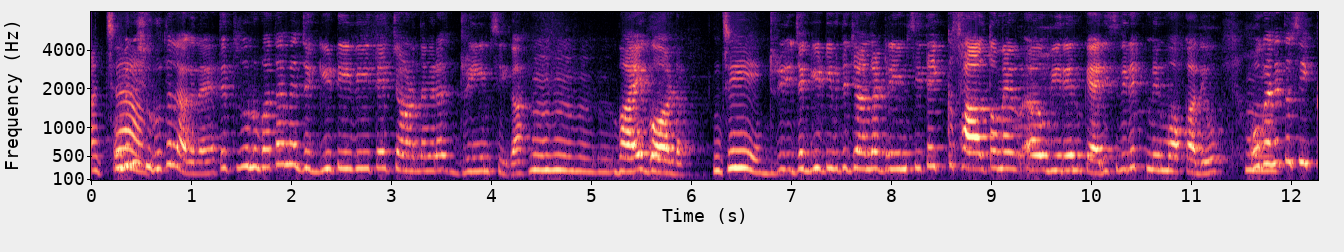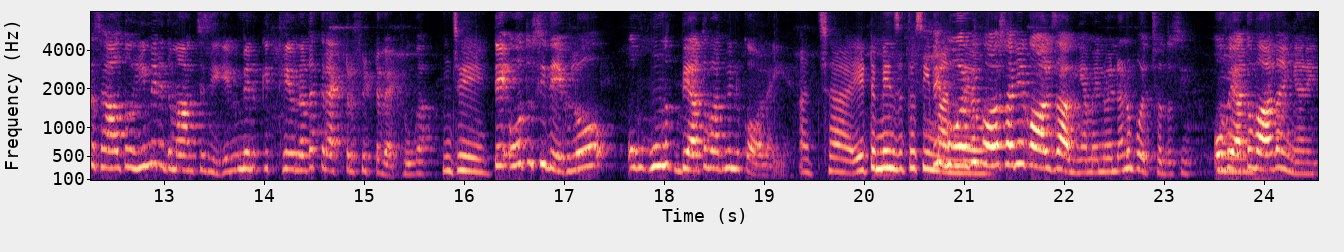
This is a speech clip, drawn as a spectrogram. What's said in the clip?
ਉਹ ਮੈਨੂੰ ਸ਼ੁਰੂ ਤੋਂ ਲੱਗਦਾ ਹੈ ਤੇ ਤੁਹਾਨੂੰ ਪਤਾ ਹੈ ਮੈਂ ਜੱਗੀ ਟੀਵੀ ਤੇ ਜਾਣ ਦਾ ਮੇਰਾ ਡ੍ਰੀਮ ਸੀਗਾ। ਹੂੰ ਹੂੰ ਹੂੰ ਬਾਏ ਗੋਡ ਜੀ। ਡਰੀ- ਜੱਗੀ ਟੀਵੀ ਤੇ ਜਾਣ ਦਾ ਡ੍ਰੀਮ ਸੀ ਤੇ ਇੱਕ ਸਾਲ ਤੋਂ ਮੈਂ ਅਹ, ਵੀਰੇ ਨੂੰ ਕਹਿ ਰਹੀ ਸੀ ਵੀਰੇ ਮੈਨੂੰ ਮੌਕਾ ਦਿਓ। ਉਹ ਕਹਿੰਦੇ ਤੁਸੀਂ ਇੱਕ ਸਾਲ ਤੋਂ ਹੀ ਮੇਰੇ ਦਿਮਾਗ 'ਚ ਸੀਗੇ ਵੀ ਮੈਨੂੰ ਕਿੱਥੇ ਉਹਨਾਂ ਦਾ ਕਰੈਕਟਰ ਫਿੱਟ ਬੈਠੂਗਾ। ਜੀ। ਤੇ ਉਹ ਤੁਸੀਂ ਦੇਖ ਲਓ ਉਹ ਹੁਣ ਵਿਆਹ ਤੋਂ ਬਾਅਦ ਮੈਨੂੰ ਕਾਲ ਆਈ ਹੈ। ਅੱਛਾ ਇਟ ਮੀਨਸ ਤੁਸੀਂ ਤੇ ਮੰਨ ਹੋਰ ਵੀ ਬਹੁਤ ਸਾਰੀਆਂ ਕਾਲਸ ਆ ਗਈਆਂ ਮੈਨੂੰ ਇਹਨਾਂ ਨੂੰ ਪੁੱਛੋ ਤੁਸੀਂ। ਉਹ ਵਿਆਹ ਤੋਂ ਬਾਅਦ ਆਈਆਂ ਨੇ।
